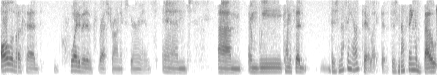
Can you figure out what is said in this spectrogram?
All of us had quite a bit of restaurant experience, and um, and we kind of said, there's nothing out there like this. There's nothing about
